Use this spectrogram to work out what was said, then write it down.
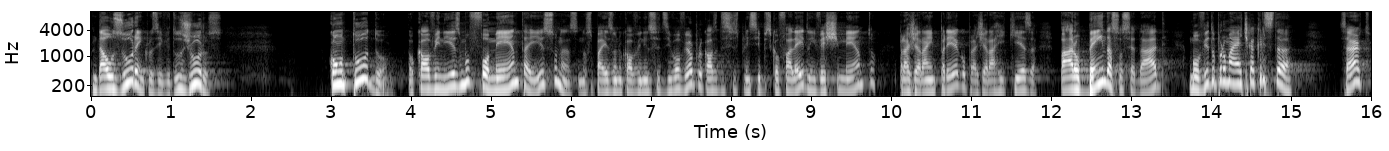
Da usura, inclusive, dos juros. Contudo, o calvinismo fomenta isso nas, nos países onde o calvinismo se desenvolveu, por causa desses princípios que eu falei, do investimento para gerar emprego, para gerar riqueza para o bem da sociedade movido por uma ética cristã, certo?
